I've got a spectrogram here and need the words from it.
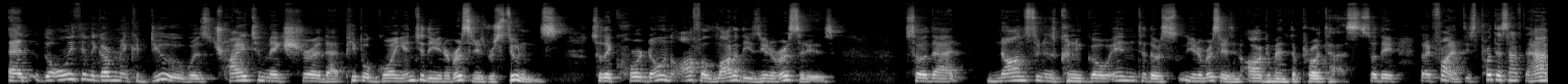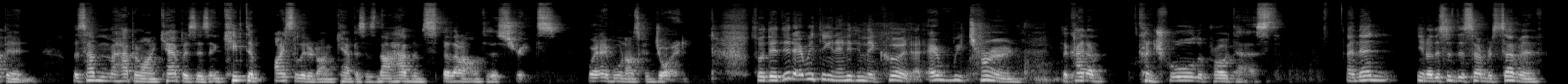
and the only thing the government could do was try to make sure that people going into the universities were students. So they cordoned off a lot of these universities, so that non-students couldn't go into those universities and augment the protests. So they, they're like, fine, if these protests have to happen, let's have them happen on campuses and keep them isolated on campuses, not have them spill out onto the streets where everyone else could join. So they did everything and anything they could at every turn to kind of control the protest. And then, you know, this is December 7th.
